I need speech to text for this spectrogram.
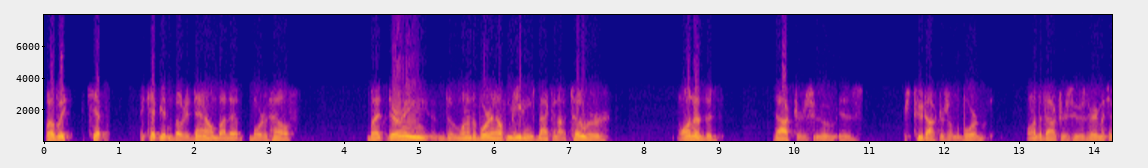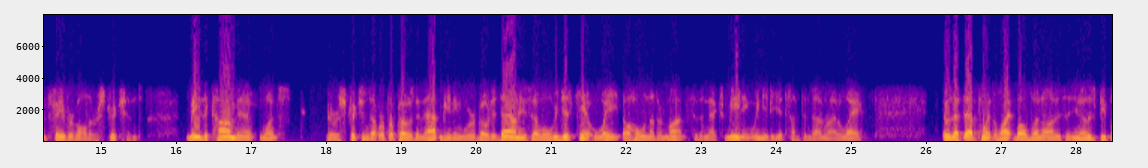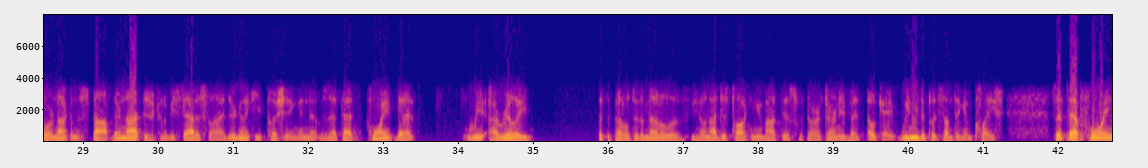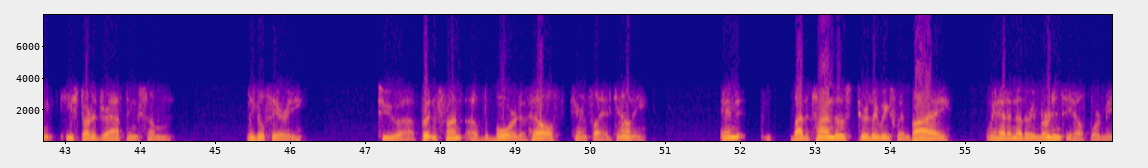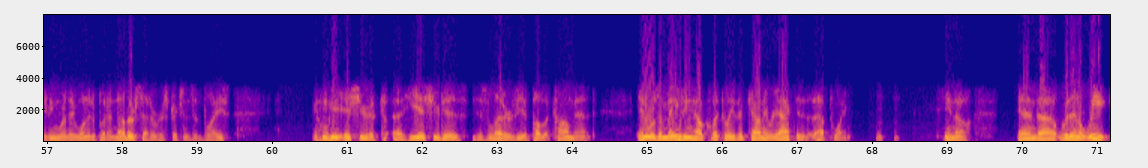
Well, they kept, they kept getting voted down by the Board of Health but during the, one of the Board of Health meetings back in October, one of the doctors who is, there's two doctors on the board, one of the doctors who is very much in favor of all the restrictions, made the comment once the restrictions that were proposed in that meeting were voted down. He said, well, we just can't wait a whole another month to the next meeting. We need to get something done right away. It was at that point the light bulb went on and said, you know, these people are not going to stop. They're not just going to be satisfied. They're going to keep pushing. And it was at that point that we I really put the pedal to the metal of you know not just talking about this with our attorney, but okay, we need to put something in place. So at that point, he started drafting some legal theory to uh, put in front of the board of health here in Flathead County. And by the time those two or three weeks went by, we had another emergency health board meeting where they wanted to put another set of restrictions in place we issued a uh, he issued his his letter via public comment, and it was amazing how quickly the county reacted at that point. you know, and uh, within a week,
